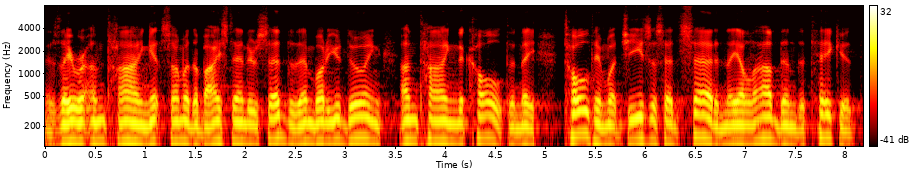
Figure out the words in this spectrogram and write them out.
As they were untying it, some of the bystanders said to them, What are you doing untying the colt? And they told him what Jesus had said, and they allowed them to take it.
